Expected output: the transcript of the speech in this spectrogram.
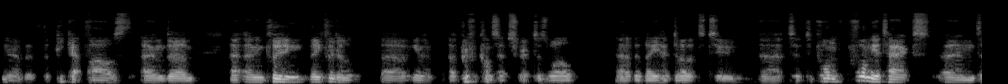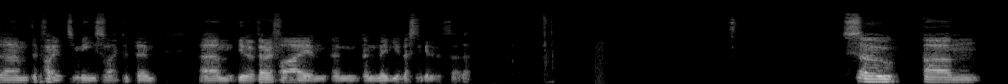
you know the, the PCAP files, and um, and including they included uh, you know a proof of concept script as well uh, that they had developed to uh, to, to perform, perform, the attacks, and um, they provided it to me so I could then um, you know verify and, and, and maybe investigate a bit further. So um,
